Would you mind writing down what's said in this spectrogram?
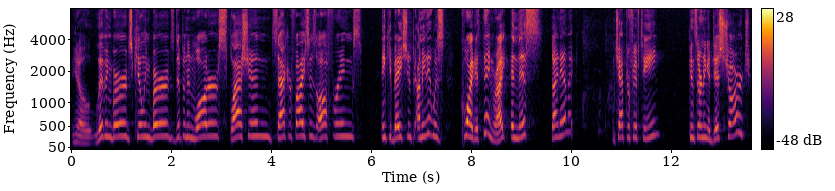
you know, living birds, killing birds, dipping in water, splashing, sacrifices, offerings, incubation. I mean, it was quite a thing, right? In this dynamic, in chapter 15, concerning a discharge,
